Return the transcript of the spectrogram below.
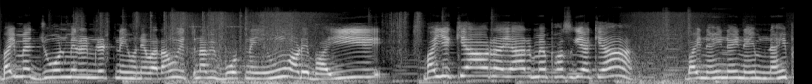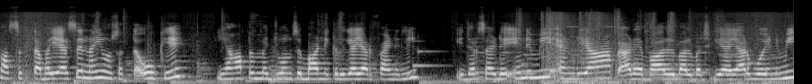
भाई, मैं जोन में एलिमिनेट नहीं होने वाला हूँ, इतना भी बोट नहीं हूँ। अरे भाई भाई, ये क्या हो रहा है यार? मैं फंस गया क्या? भाई, नहीं नहीं नहीं नहीं फंस सकता भाई, ऐसे नहीं हो सकता। ओके यहाँ पे मैं जोन से बाहर निकल गया यार फाइनली इधर साइड है एनिमी एंड यहाँ पे, अरे बाल बाल बच गया यार वो एनिमी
